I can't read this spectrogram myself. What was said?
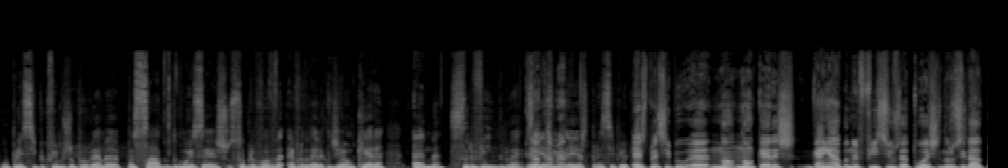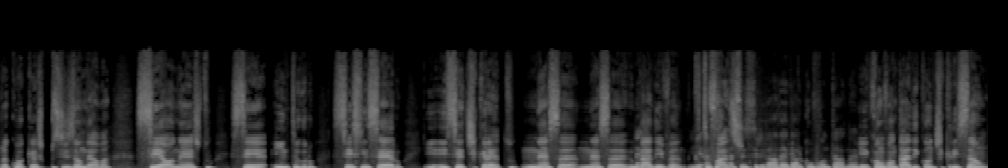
o princípio que vimos no programa passado de Moisés sobre a verdadeira religião, que era ama servindo, não é? Exatamente. É este, é este princípio que... É este princípio. Uh, não, não queres ganhar benefícios da tua generosidade para com aqueles que precisam dela. Ser honesto, ser íntegro, ser sincero e, e ser discreto nessa, nessa ne dádiva que tu a, fazes. A sinceridade é dar com vontade, não é? E com vontade e com discrição,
